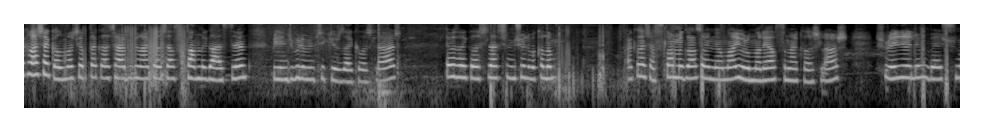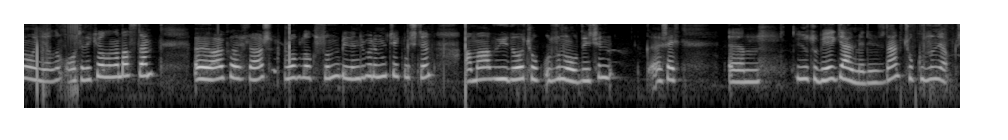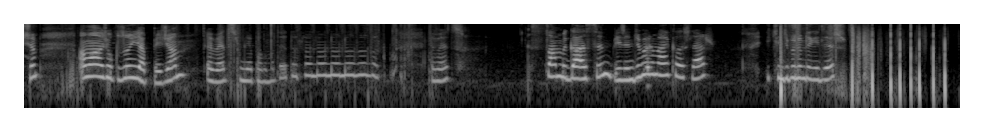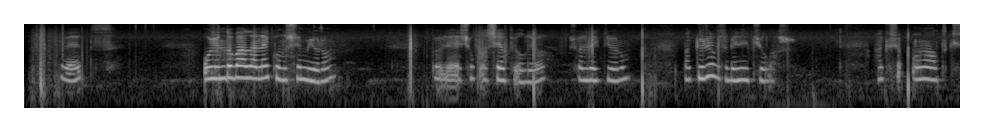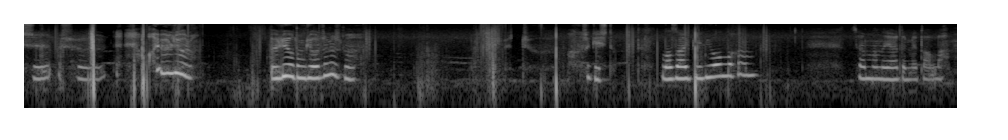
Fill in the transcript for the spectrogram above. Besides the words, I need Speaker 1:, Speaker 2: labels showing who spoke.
Speaker 1: arkadaşlar kanalıma hoş geldiniz arkadaşlar. Bugün arkadaşlar Stan ve gelsin. Birinci bölümünü çekiyoruz arkadaşlar. Evet arkadaşlar şimdi şöyle bakalım. Arkadaşlar Stan ve Gals oynayanlar yorumlara yazsın arkadaşlar. Şuraya girelim ve şunu oynayalım. Ortadaki olana bastım. Ee, arkadaşlar Roblox'un birinci bölümünü çekmiştim. Ama video çok uzun olduğu için e, şey e, YouTube'ya gelmedi yüzden. Çok uzun yapmışım. Ama çok uzun yapmayacağım. Evet şimdi yapalım. Evet. Stan bir gelsin. Birinci bölüm arkadaşlar. İkinci bölüm de gelir. Evet. Oyunda bazen konuşamıyorum. Böyle çok şey yapıyor oluyor. Şöyle bekliyorum. Bak görüyor musun beni itiyorlar. Arkadaşlar 16 kişi. Ay ölüyorum. Ölüyordum gördünüz mü? Evet. Geçtim. Lazer geliyor Allah'ım. Sen bana yardım et Allah'ım.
